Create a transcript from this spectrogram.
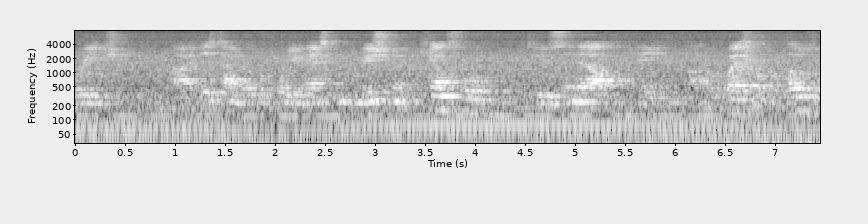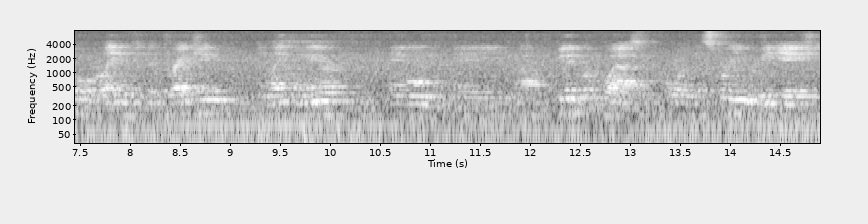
breach. Uh, at this time, we're before you asking permission of the council to send out a uh, request for proposal related to the dredging in Lake Lanier and stream remediation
